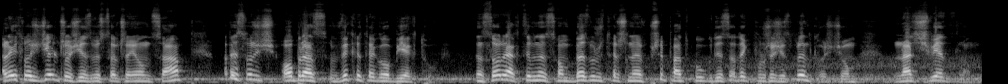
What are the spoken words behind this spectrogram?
ale ich rozdzielczość jest wystarczająca, aby stworzyć obraz wykrytego obiektu. Sensory aktywne są bezużyteczne w przypadku, gdy statek porusza się z prędkością nadświetlną.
